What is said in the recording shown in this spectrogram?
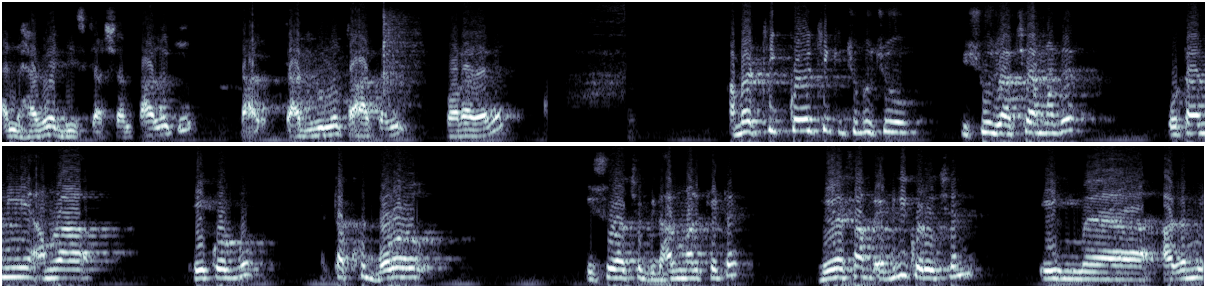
and have a discussion তাহলে কি? কাজগুলো তাড়াতাড়ি করা যাবে। আমরা ঠিক করেছি, কিছু কিছু ইস্যুজ আছে আমাদের। ওটা নিয়ে আমরা এ করব। একটা খুব বড় ইস্যু আছে বিধান মার্কেটে মেয়র সাহেব এগ্রি করেছেন, এই আগামী,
